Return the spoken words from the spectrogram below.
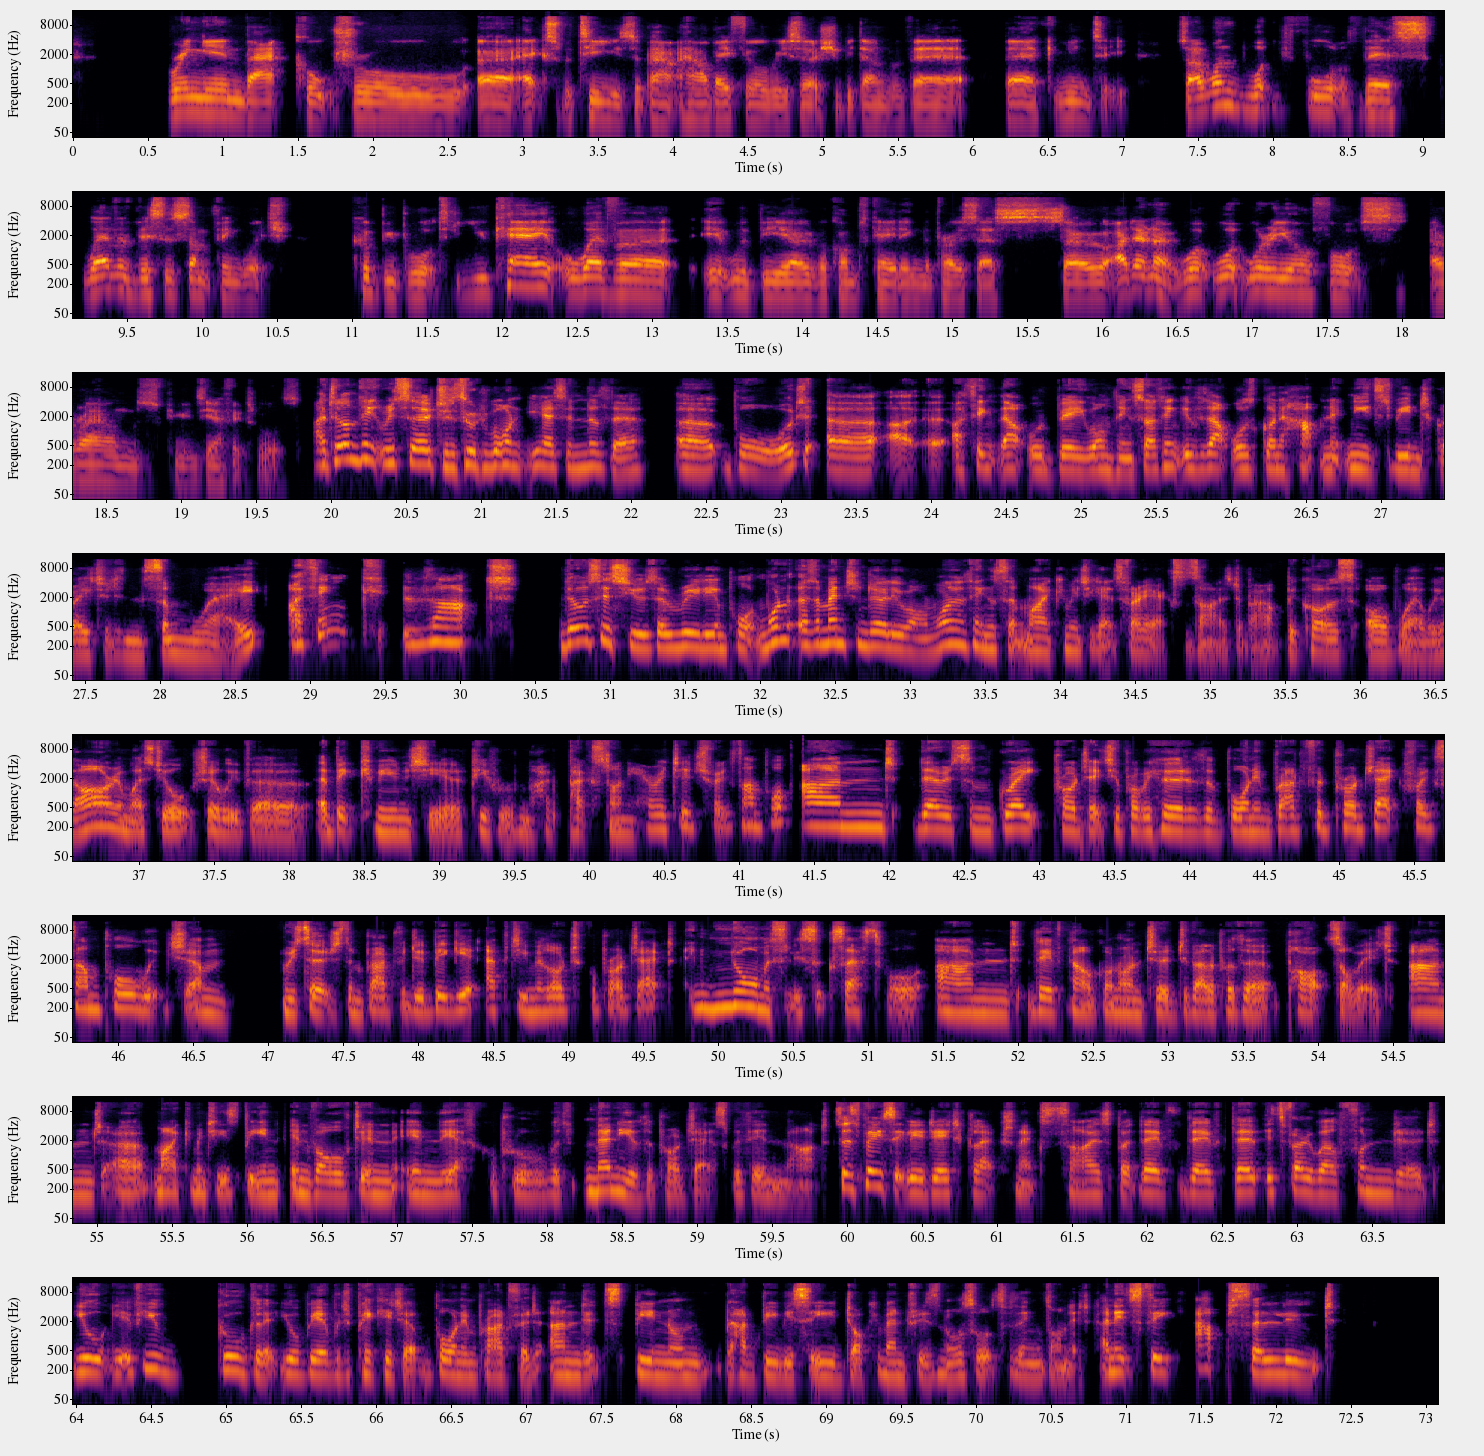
bring in that cultural uh, expertise about how they feel research should be done with their their community. So I wondered what you thought of this, whether this is something which could be brought to the UK or whether it would be overcomplicating the process. So I don't know. What what, what are your thoughts around community ethics boards? I don't think researchers would want yet another uh, board. Uh, I, I, think that would be one thing. So I think if that was going to happen, it needs to be integrated in some way. I think that those issues are really important. One, as I mentioned earlier on, one of the things that my committee gets very exercised about because of where we are in West Yorkshire, we've a, a big community of people with Pakistani heritage, for example, and there is some great projects. You've probably heard of the Born in Bradford project, for example, which um, researchers in Bradford do a big epidemiological project, enormously successful, and they've now gone on to develop other parts of it. And uh, my committee's been involved in in the ethical approval with many of the projects within that. So it's basically a data collection exercise, but they've they've it's very well funded. You if you Google it, you'll be able to pick it up. Born in Bradford, and it's been on had BBC documentaries and all sorts of things on it. And it's the absolute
